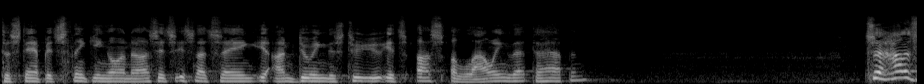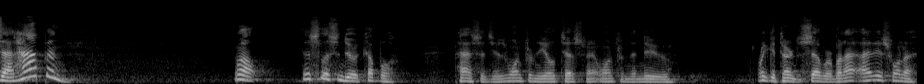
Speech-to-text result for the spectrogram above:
to stamp its thinking on us. It's, it's not saying, I'm doing this to you. It's us allowing that to happen. So, how does that happen? Well, let's listen to a couple passages one from the Old Testament, one from the New. We could turn to several, but I, I just want to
